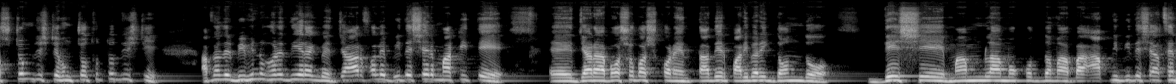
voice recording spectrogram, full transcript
অষ্টম দৃষ্টি এবং চতুর্থ দৃষ্টি আপনাদের বিভিন্ন ঘরে দিয়ে রাখবে। যার ফলে বিদেশের মাটিতে যারা বসবাস করেন তাদের পারিবারিক দ্বন্দ্ব, দেশে মামলা, মোকদ্দমা বা আপনি বিদেশে আছেন,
